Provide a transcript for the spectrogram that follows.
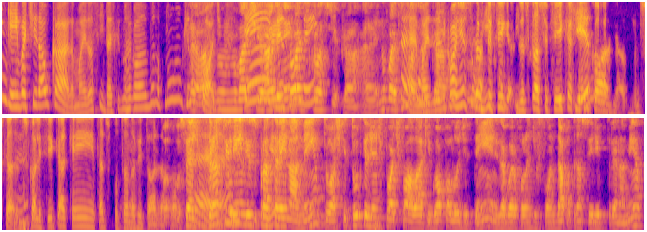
ninguém vai tirar o cara, mas assim, tá escrito no regulamento não, que não é, pode. Não, não vai tirar e nem vai desclassificar. É, não vai desclassificar. É, mas ele corre isso. Desclassifica, desclassifica quem corre, é. desqualifica quem está disputando a vitória da prova. Ou seja, é, transferindo isso para treinamento, acho que tudo que a gente pode falar, que igual falou de tênis, agora falando de fone, dá para transferir para treinamento.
